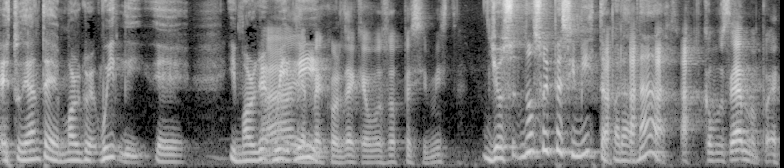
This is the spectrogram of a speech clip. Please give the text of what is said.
estudiante de Margaret Wheatley eh, y Margaret Ah, ya Wheatley... me acordé que vos sos pesimista. Yo no soy pesimista para nada. ¿Cómo se llama, pues?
